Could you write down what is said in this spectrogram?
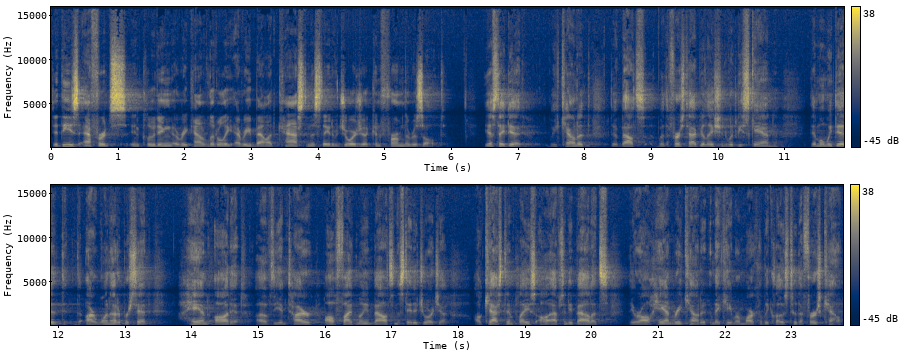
Did these efforts, including a recount of literally every ballot cast in the state of Georgia, confirm the result? Yes, they did. We counted the ballots where the first tabulation would be scanned. Then, when we did our 100% hand audit of the entire, all 5 million ballots in the state of Georgia, all cast in place, all absentee ballots, they were all hand recounted and they came remarkably close to the first count.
